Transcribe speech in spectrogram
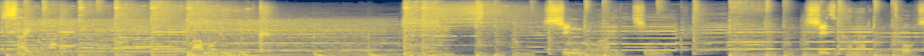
最後まで守りに行く。真のある沈黙静かなる闘志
